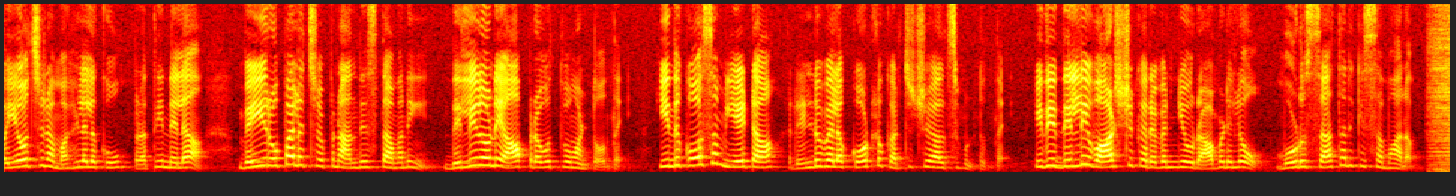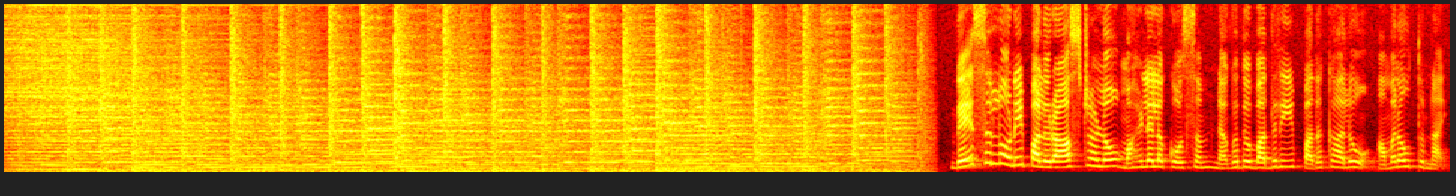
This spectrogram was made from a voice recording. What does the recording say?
వయోజన మహిళలకు ప్రతి నెల వెయ్యి రూపాయల చొప్పున అందిస్తామని ఢిల్లీలోని ఆ ప్రభుత్వం అంటోంది. ఇందుకోసం ఏటా రెండు వేల కోట్లు ఖర్చు చేయాల్సి ఉంటుంది. ఇది ఢిల్లీ వార్షిక రెవెన్యూ రాబడిలో మూడు శాతానికి సమానం. దేశంలోని పలు రాష్ట్రాల్లో మహిళల కోసం నగదు బదిలీ పథకాలు అమలవుతున్నాయి.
